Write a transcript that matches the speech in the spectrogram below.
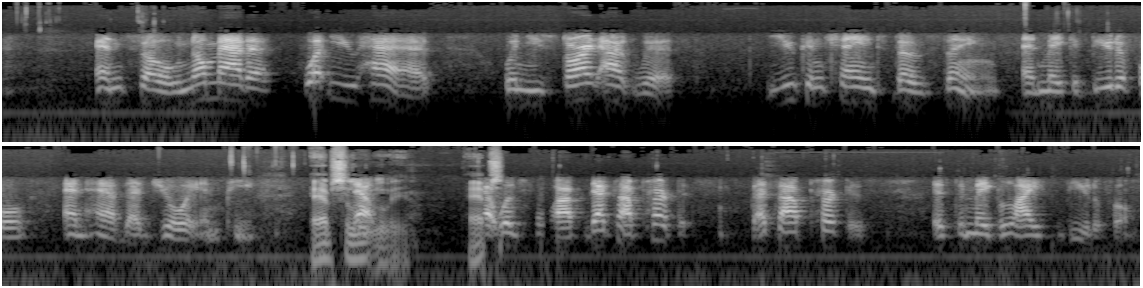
And so, no matter what you have, when you start out with, you can change those things and make it beautiful and have that joy and peace. Absolutely. That, that was our, that's our purpose. That's our purpose is to make life beautiful.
